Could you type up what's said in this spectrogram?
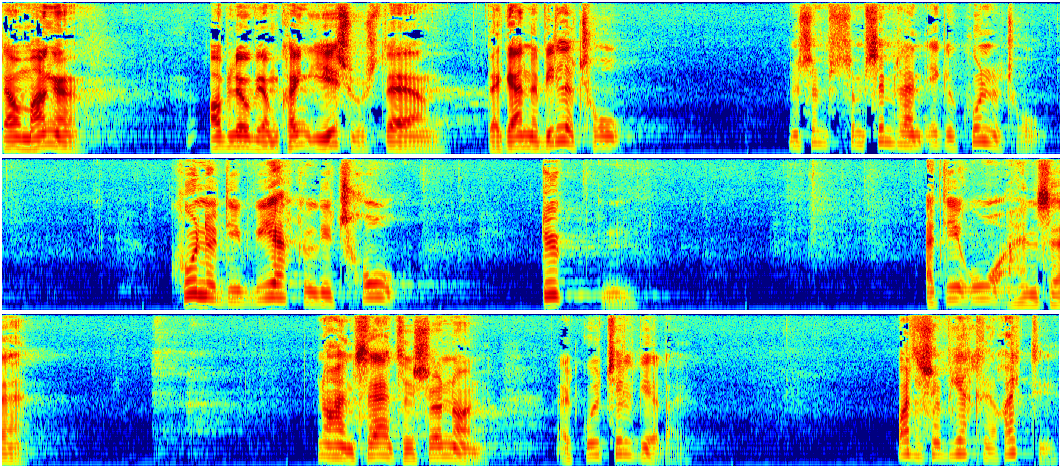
Der var mange, oplever vi omkring Jesus, der, der gerne ville tro, men som, som simpelthen ikke kunne tro. Kunne de virkelig tro dybden af det ord, han sagde? Når han sagde til sønderen, at Gud tilgiver dig. Var det så virkelig rigtigt,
